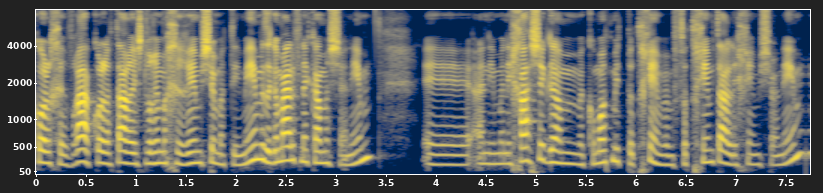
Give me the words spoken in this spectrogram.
כל חברה, כל אתר, יש דברים אחרים שמתאימים, זה גם היה לפני כמה שנים. אה, אני מניחה שגם מקומות מתפתחים ומפתחים תהליכים שונים,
